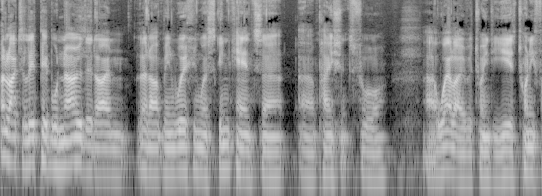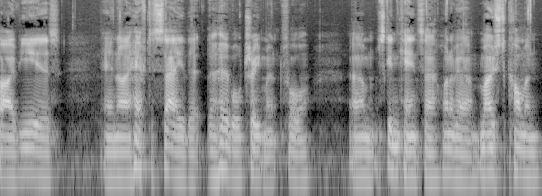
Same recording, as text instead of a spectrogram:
I'd like to let people know that I'm that I've been working with skin cancer uh, patients for uh, well over 20 years, 25 years, and I have to say that the herbal treatment for um, skin cancer, one of our most common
